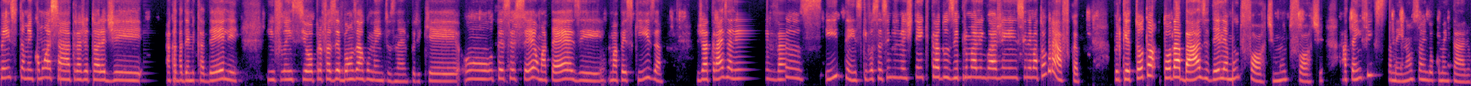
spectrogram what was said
penso também como essa trajetória de acadêmica dele influenciou para fazer bons argumentos, né? Porque o, TCC, uma tese, uma pesquisa, já traz ali vários itens que você simplesmente tem que traduzir para uma linguagem cinematográfica. Porque toda, toda a base dele é muito forte, muito forte. Até em ficção também, não só em documentário.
